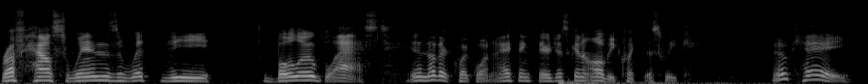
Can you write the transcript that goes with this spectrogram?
Roughhouse wins with the Bolo Blast. And another quick one. I think they're just going to all be quick this week. Okay.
